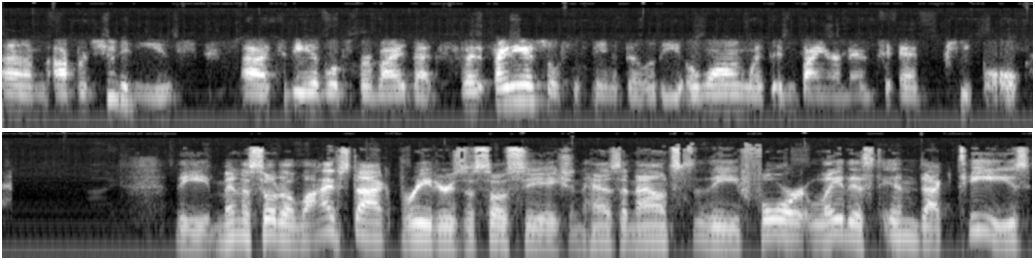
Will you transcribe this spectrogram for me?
um, opportunities uh, to be able to provide that financial sustainability along with environment and people. The Minnesota Livestock Breeders Association has announced the four latest inductees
